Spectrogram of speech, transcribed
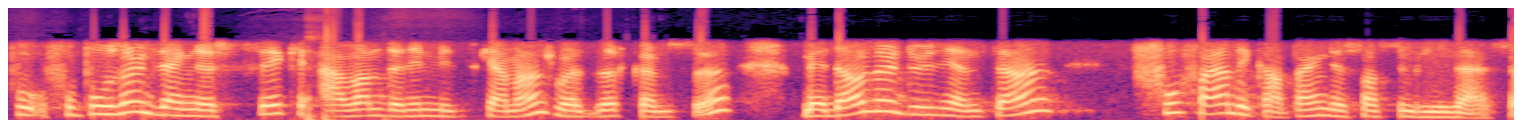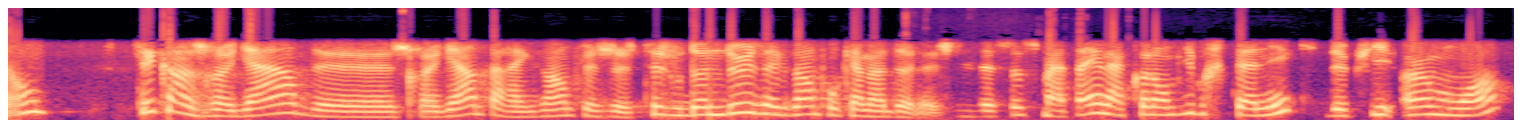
pour- faut poser un diagnostic avant de donner le médicament, je vais le dire comme ça. Mais dans un deuxième temps, il faut faire des campagnes de sensibilisation. Tu sais, quand je regarde, euh, je regarde par exemple, je, je vous donne deux exemples au Canada. là. Je disais ça ce matin, la Colombie-Britannique, depuis un mois,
